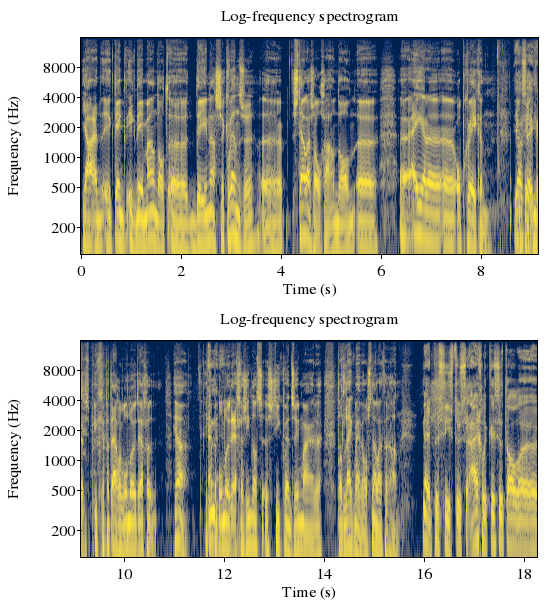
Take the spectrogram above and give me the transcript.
ja, en ik denk, ik neem aan dat eh, DNA-sequenzen eh, sneller zal gaan dan eh, eieren opkweken. Ja, ik zeker. niet, ik heb het eigenlijk nog nooit echt. Ja, ik En- heb het nog nooit echt gezien, dat sequencing, maar dat lijkt mij wel sneller te gaan. Nee, precies. Dus eigenlijk is het al, eh,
